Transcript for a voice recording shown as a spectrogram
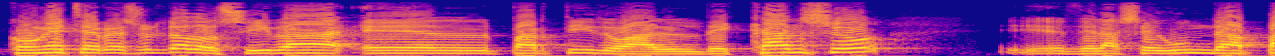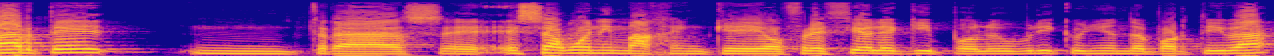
con este resultado se iba el partido al descanso de la segunda parte mm, tras esa buena imagen que ofreció el equipo Lubrico Unión Deportiva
